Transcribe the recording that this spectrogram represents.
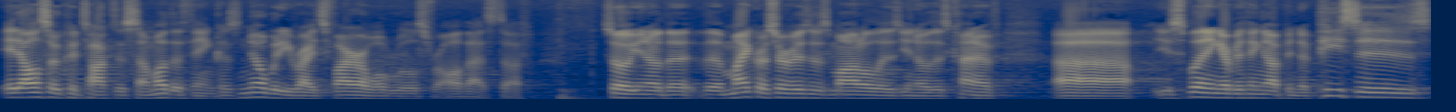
It also could talk to some other thing because nobody writes firewall rules for all that stuff. So, you know, the, the microservices model is, you know, this kind of, uh, you splitting everything up into pieces,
